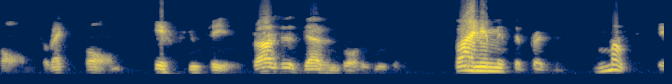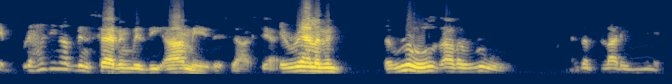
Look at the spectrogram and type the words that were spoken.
Form. Correct form, if you please. Francis Davenport is meeting. Find him, Mr. President. Mulct him. But has he not been serving with the army this last year? Irrelevant. The rules are the rules. The bloody minute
